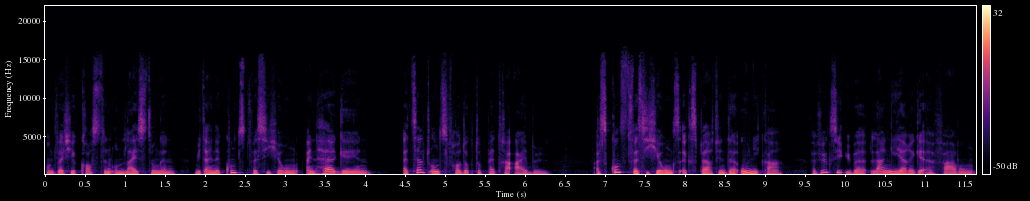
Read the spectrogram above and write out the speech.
und welche Kosten und Leistungen mit einer Kunstversicherung einhergehen, erzählt uns Frau Dr. Petra Eibel. Als Kunstversicherungsexpertin der UNICA verfügt sie über langjährige Erfahrung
